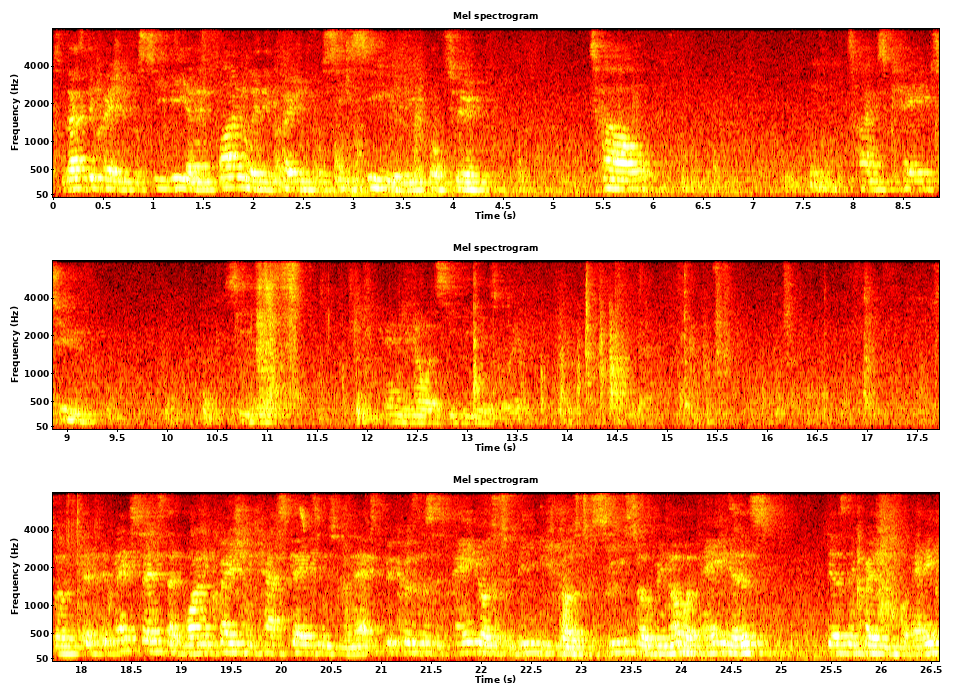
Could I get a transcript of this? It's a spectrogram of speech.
So that's the equation for CB, and then finally the equation for CC is equal to tau times K2 CB. And we know what CB is already. So it, it, makes sense that one equation cascades into the next because this is A goes to B, B goes to C. So if we know what A is, here's the equation for A,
